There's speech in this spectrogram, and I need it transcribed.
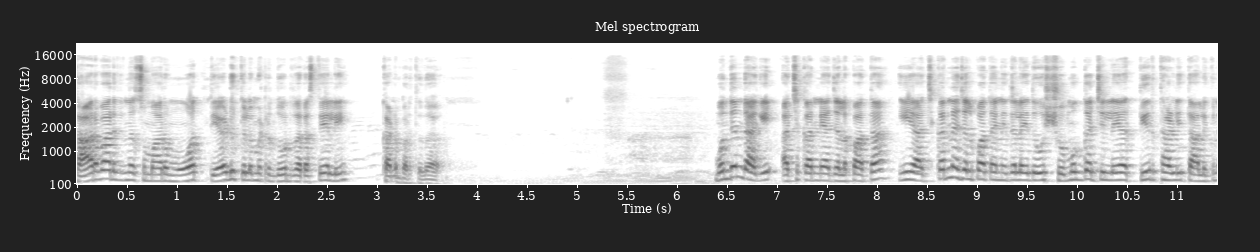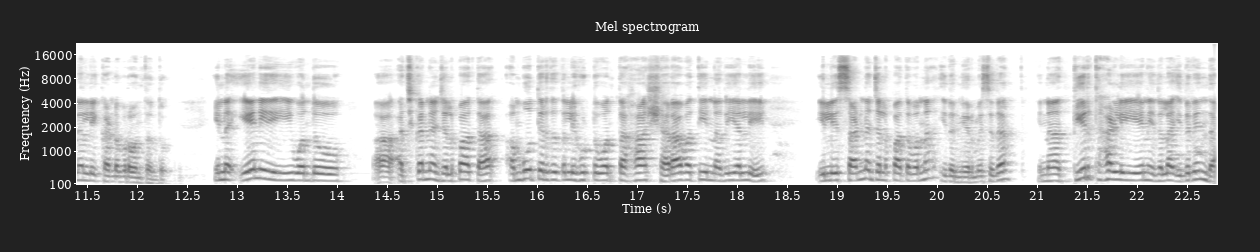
ಕಾರವಾರದಿಂದ ಸುಮಾರು ಮೂವತ್ತೆರಡು ಕಿಲೋಮೀಟರ್ ದೂರದ ರಸ್ತೆಯಲ್ಲಿ ಕಂಡುಬರ್ತದೆ. ಮುಂದಿನದಾಗಿ ಅಚಕನ್ಯ ಜಲಪಾತ. ಈ ಅಚಕನ್ಯ ಜಲಪಾತ ಏನಿದೆಯಲ್ಲ, ಇದು ಶಿವಮೊಗ್ಗ ಜಿಲ್ಲೆಯ ತೀರ್ಥಹಳ್ಳಿ ತಾಲೂಕಿನಲ್ಲಿ ಕಂಡುಬರುವಂಥದ್ದು. ಇನ್ನು ಏನು ಈ ಒಂದು ಅಚಕನ್ಯಾ ಜಲಪಾತ? ಅಂಬುತೀರ್ಥದಲ್ಲಿ ಹುಟ್ಟುವಂತಹ ಶರಾವತಿ ನದಿಯಲ್ಲಿ ಇಲ್ಲಿ ಸಣ್ಣ ಜಲಪಾತವನ್ನು ಇದು ನಿರ್ಮಿಸಿದೆ. ಇನ್ನು ತೀರ್ಥಹಳ್ಳಿ ಏನಿದೆಲ್ಲ ಇದರಿಂದ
